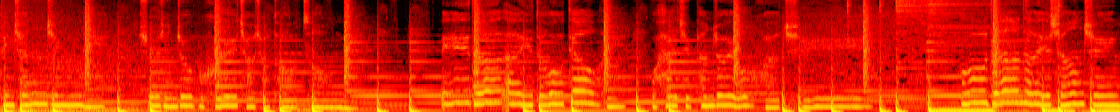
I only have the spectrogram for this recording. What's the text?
天牵紧你，时间就不会悄悄偷走你。你的爱意都凋零，我还期盼着有花期。孤单的夜想起你，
